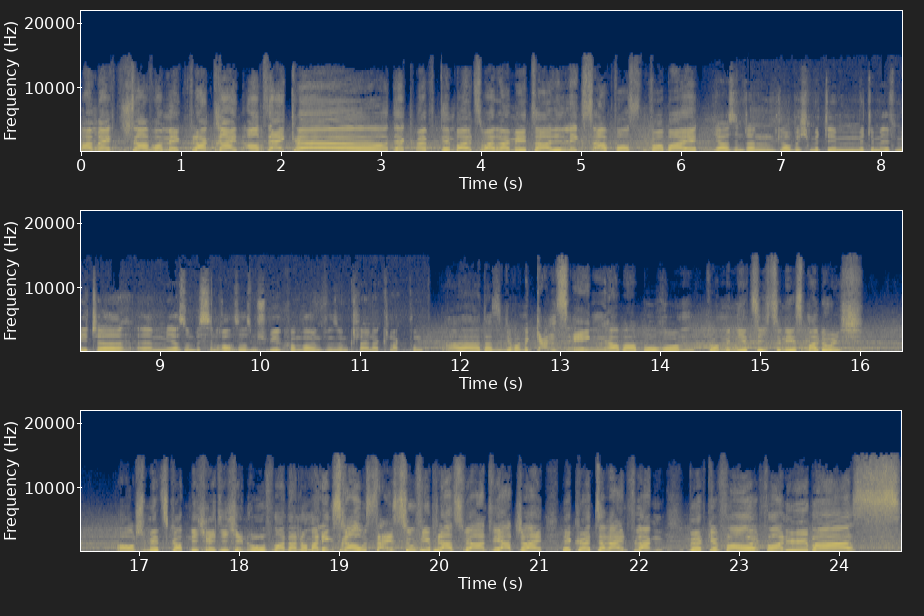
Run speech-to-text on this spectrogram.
am rechten Strafraum weg. Flankt rein. Auf Senke. Und der köpft den Ball zwei, drei Meter links ab Posten vorbei. Ja, sind dann, glaube ich, mit dem, mit dem Elfmeter ähm, ja, so ein bisschen raus aus dem Spiel gekommen. War irgendwie so ein kleiner Knackpunkt. Ah, da sind die Räume ganz eng. Aber Bochum kombiniert sich zunächst mal durch. Auch Schmitz kommt nicht richtig hin. Hofmann dann nochmal links raus. Da ist zu viel Platz für Antwiatschei. Der könnte reinflanken. Wird gefault von Hübers.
